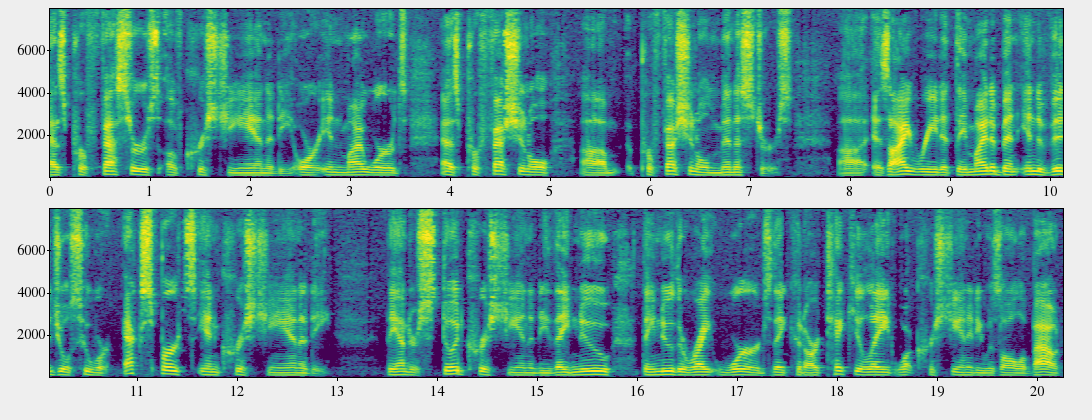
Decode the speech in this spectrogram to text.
as professors of Christianity, or in my words, as professional um, professional ministers. Uh, as I read it, they might have been individuals who were experts in Christianity. They understood Christianity. They knew they knew the right words. They could articulate what Christianity was all about.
